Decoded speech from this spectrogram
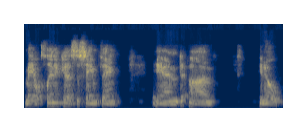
Mayo Clinic has the same thing, and um, you know,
